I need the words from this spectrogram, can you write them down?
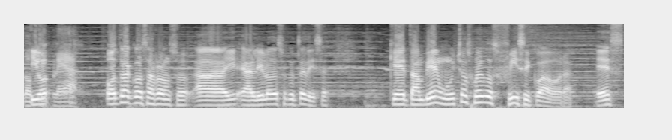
Los AAA. Otra cosa, Ronzo, al hilo de eso que usted dice, que también muchos juegos físicos ahora es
